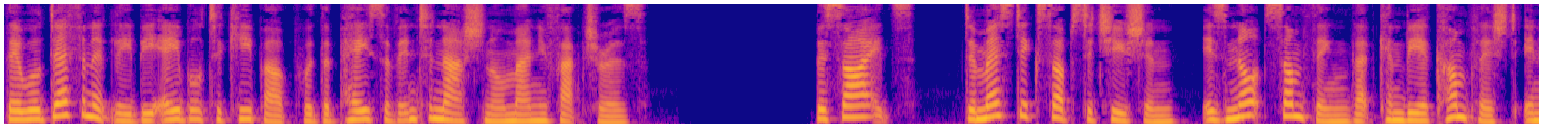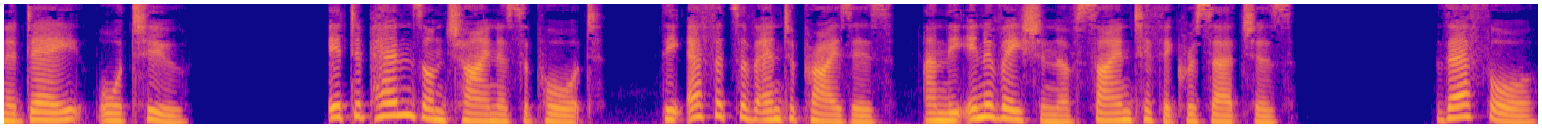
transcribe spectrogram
they will definitely be able to keep up with the pace of international manufacturers. Besides, domestic substitution is not something that can be accomplished in a day or two. It depends on China's support, the efforts of enterprises, and the innovation of scientific researchers. Therefore,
